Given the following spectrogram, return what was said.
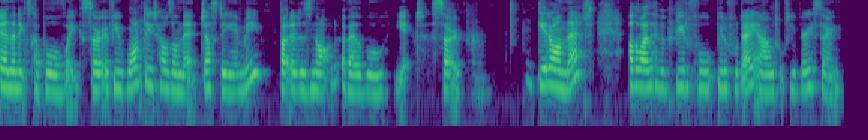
in the next couple of weeks. So if you want details on that, just DM me, but it is not available yet. So get on that. Otherwise, have a beautiful, beautiful day, and I will talk to you very soon.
